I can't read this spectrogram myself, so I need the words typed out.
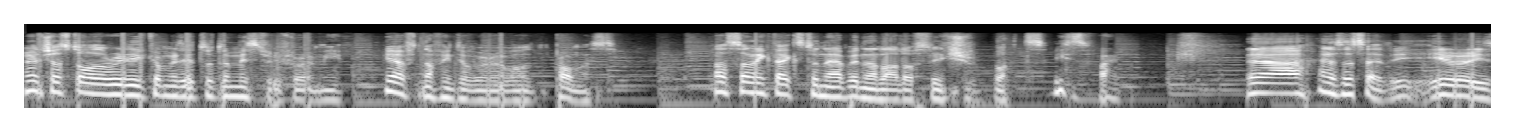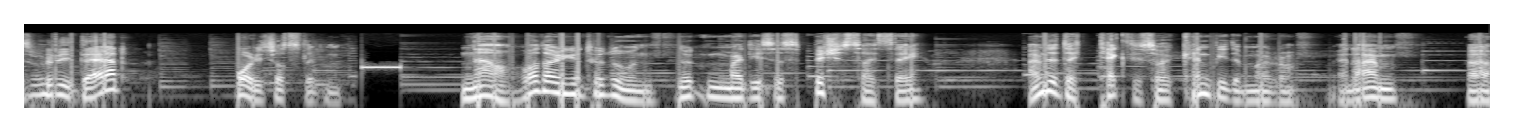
You're just all really committed to the mystery for me. You have nothing to worry about, promise. Well, Sonic likes to nap in a lot of strange spots. He's fine. Yeah, as I said, either he's really dead, or he's just sleeping. Now, what are you two doing? Looking mighty suspicious, I say. I'm the detective, so I can't be the murderer. And I'm, uh,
